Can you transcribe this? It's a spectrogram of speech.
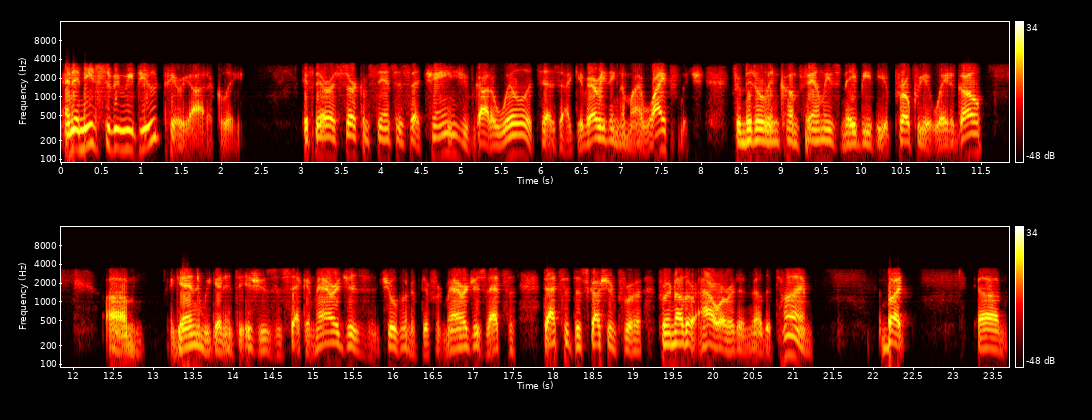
And it needs to be reviewed periodically if there are circumstances that change, you've got a will. It says, I give everything to my wife, which for middle income families may be the appropriate way to go. Um, again, we get into issues of second marriages and children of different marriages. That's a, that's a discussion for for another hour at another time. But um,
